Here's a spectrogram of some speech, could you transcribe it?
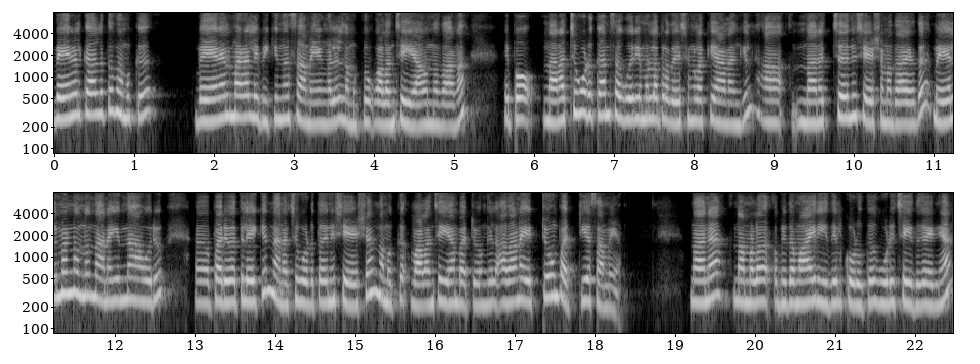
വേനൽക്കാലത്ത് നമുക്ക് വേനൽ മഴ ലഭിക്കുന്ന സമയങ്ങളിൽ നമുക്ക് വളം ചെയ്യാവുന്നതാണ്. ഇപ്പോൾ നനച്ചു കൊടുക്കാൻ സൗകര്യമുള്ള പ്രദേശങ്ങളൊക്കെ ആണെങ്കിൽ ആ നനച്ചതിന് ശേഷം അതായത് മേൽമണ്ണൊന്ന് നനയുന്ന ആ ഒരു പരുവത്തിലേക്ക് നനച്ചു കൊടുത്തതിന് ശേഷം നമുക്ക് വളം ചെയ്യാൻ പറ്റുമെങ്കിൽ അതാണ് ഏറ്റവും പറ്റിയ സമയം. നന നമ്മൾ മിതമായ രീതിയിൽ കൊടുക്കുക കൂടി ചെയ്തു കഴിഞ്ഞാൽ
